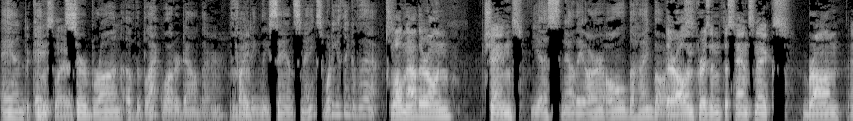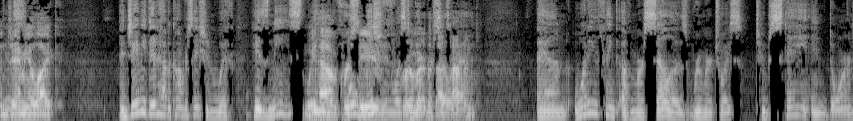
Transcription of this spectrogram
and The a Sir Bronn of the Blackwater down there mm-hmm. fighting the Sand Snakes. What do you think of that? Well, now they're on chains. Yes, now they are all behind bars. They're all imprisoned. The Sand Snakes, Bronn, and Yes. Jaime alike. And Jaime did have a conversation with his niece. We The have whole received mission was rumor to get that that's Myrcella back. happened. And what do you think of Myrcella's rumor choice to stay in Dorne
